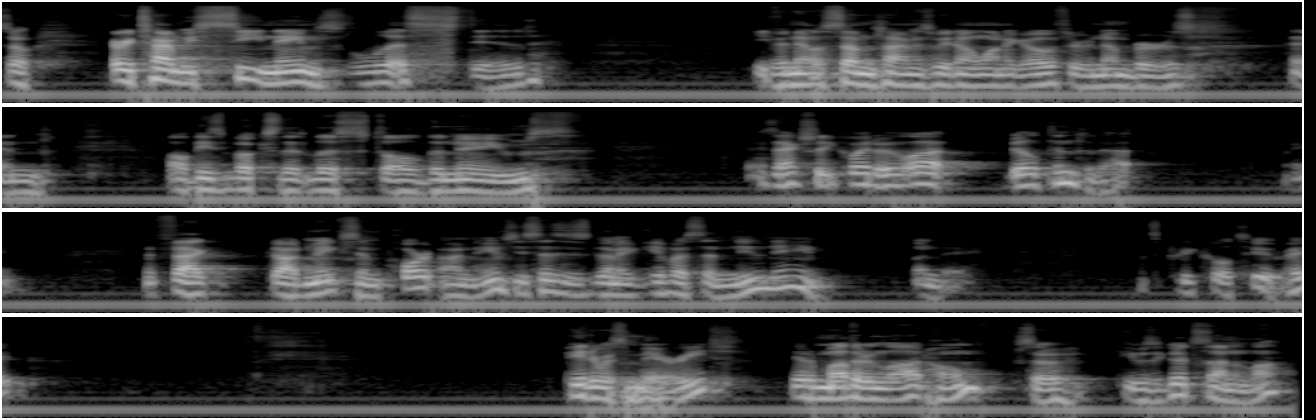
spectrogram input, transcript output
So every time we see names listed, even though sometimes we don't want to go through numbers and all these books that list all the names, there's actually quite a lot built into that. Right? In fact, God makes import on names. He says He's going to give us a new name one day. That's pretty cool, too, right? Peter was married. He had a mother in law at home, so he was a good son in law.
